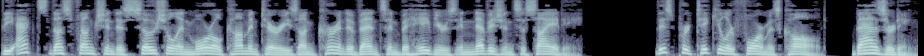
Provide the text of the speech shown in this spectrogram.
The acts thus functioned as social and moral commentaries on current events and behaviors in Nevisian society. This particular form is called «bazzarding»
